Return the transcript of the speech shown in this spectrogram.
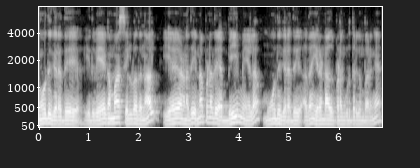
மோதுகிறது. இது வேகமாக செல்வதனால் ஏ ஆனது என்ன பண்ணுது? பி மேலே மோதுகிறது. அதான் இரண்டாவது படம் கொடுத்துருக்கேன் பாருங்கள்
